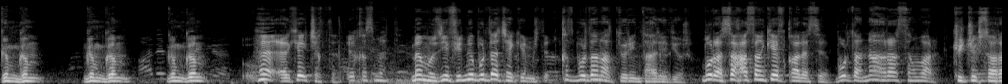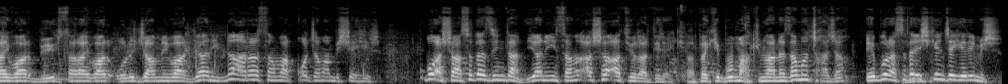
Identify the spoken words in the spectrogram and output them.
Gım gım. Gım gım. Gım gım. He erkek çıktı. E kısmet. Memuzin filmi burada çekilmişti. Kız buradan atlıyor intihar ediyor. Burası Hasankeyf Kalesi. Burada ne ararsan var. Küçük saray var, büyük saray var, Ulu Cami var. Yani ne ararsan var. Kocaman bir şehir. Bu aşağısı da zindan. Yani insanlar aşağı atıyorlar direkt. Ya peki bu mahkumlar ne zaman çıkacak? E burası da işkence yeriymiş.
